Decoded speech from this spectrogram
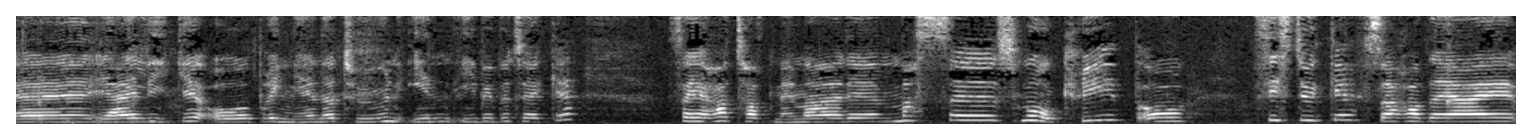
Eh, jeg liker å bringe naturen inn i biblioteket. Så jeg har tatt med meg masse småkryp. Og sist uke så hadde jeg,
